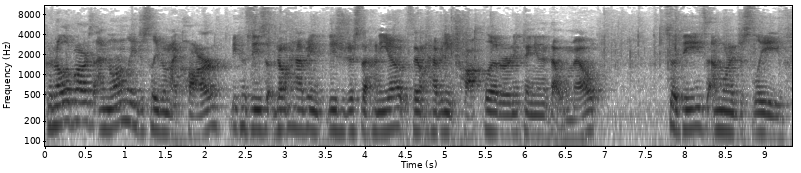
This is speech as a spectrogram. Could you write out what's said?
Granola bars, I normally just leave in my car because these don't have any, these are just the honey oats. They don't have any chocolate or anything in it that will melt. So these I'm gonna just leave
